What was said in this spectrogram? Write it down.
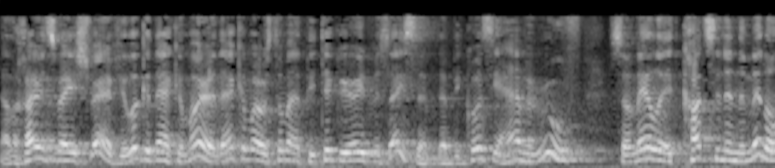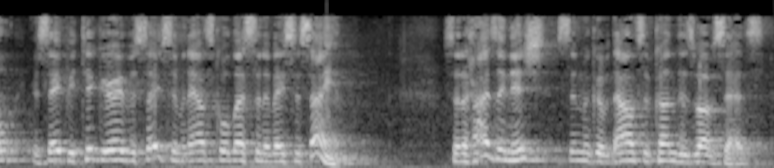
Now, the is very shver. If you look at that Gemara, that Gemara was talking about particular v'seisim, that because you have a roof, so mele it cuts it in the middle, you say particular v'seisim, and now it's called less than a Beisasayim. So the Chazon Ish, Simon of Dallas of Kandizvav says,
